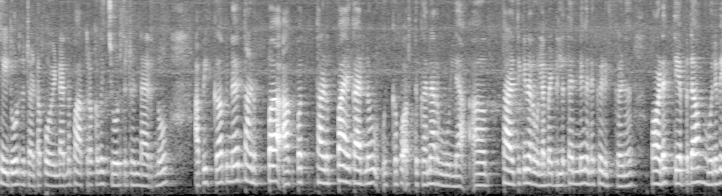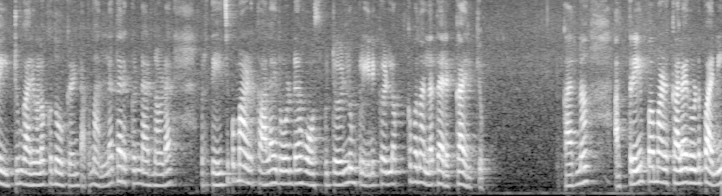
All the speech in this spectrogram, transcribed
ചെയ്തു കൊടുത്തിട്ടാണ് പോയിണ്ടായിരുന്നു. പാത്രമൊക്കെ വെച്ച് കൊടുത്തിട്ടുണ്ടായിരുന്നു. അപ്പോൾ ഇക്ക പിന്നെ തണുപ്പ് അപ്പോൾ തണുപ്പായ കാരണം ഇക്ക പുറത്തേക്കാൻ ഇറങ്ങൂല. ആ, താഴത്തേക്ക് ഇറങ്ങൂല. ബെഡിൽ തന്നെ ഇങ്ങനെ കിടക്കുകയാണ് അപ്പോൾ അവിടെ എത്തിയപ്പോൾ ഇതാ മൂന്ന് വെയിറ്റും കാര്യങ്ങളൊക്കെ നോക്കേണ്ടത് അപ്പോൾ നല്ല തിരക്കുണ്ടായിരുന്നു അവിടെ. പ്രത്യേകിച്ച് ഇപ്പോൾ മഴക്കാലം ആയതുകൊണ്ട് ഹോസ്പിറ്റലിലും ക്ലിനിക്കുകളിലും ഒക്കെ ഇപ്പോൾ നല്ല തിരക്കായിരിക്കും. കാരണം അത്രയും ഇപ്പോൾ മഴക്കാലമായതുകൊണ്ട് പനി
